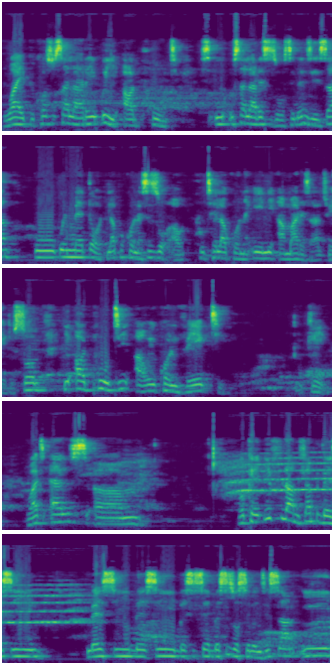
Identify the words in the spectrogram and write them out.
Why? Because usalary uyi-output usalary sizowusebenzisa kwi-method lapho khona sizo-outputela khona ini ama-result wethu. So i-output awiconvect okay what else? Um okay if la mhlawumbe besi besi besi besi besizosebenzisa i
